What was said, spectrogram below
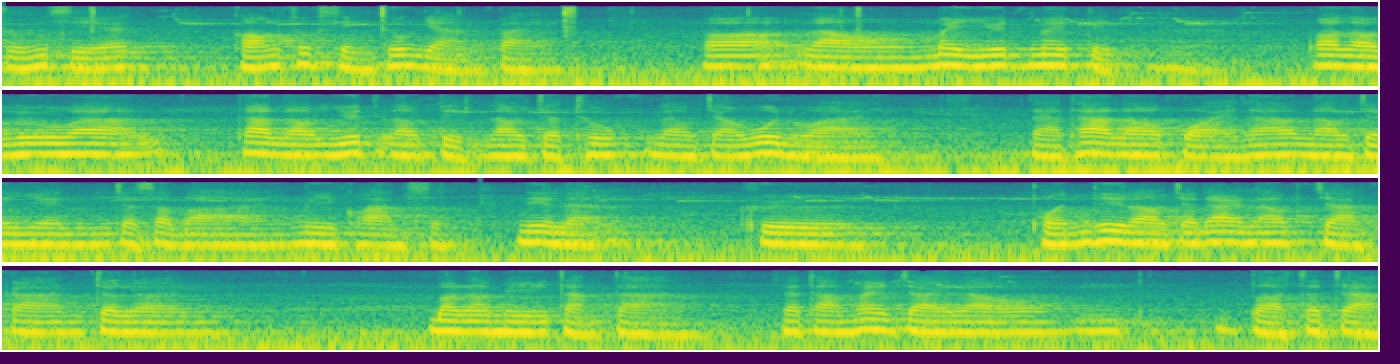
สูญเสียของทุกสิ่งทุกอย่างไป เพราะเราไม่ยึดไม่ติด เพราะเรารู้ว่า ถ้าเรายึดเราติดเราจะทุกข์เราจะวุ่นวาย แต่ถ้าเราปล่อยแล้วเราจะเย็นจะสบายมีความสุข นี่แหละ คือผลที่เราจะได้รับจากการเจริญบารมีต่างๆ จะทำให้ใจเราปราศจาก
